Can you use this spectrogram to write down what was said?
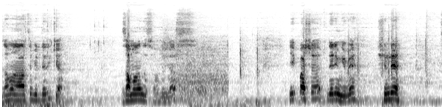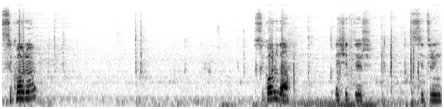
zaman artı bir dedik ya zamanı da sıfırlayacağız. İlk başta dediğim gibi şimdi skoru skoru da eşittir string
